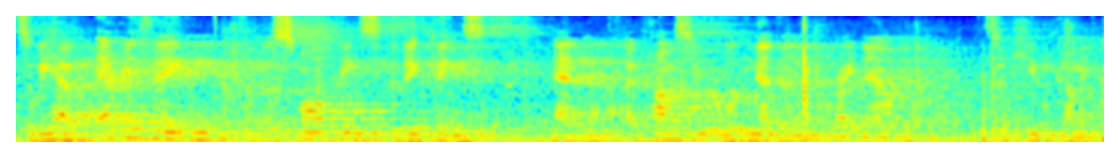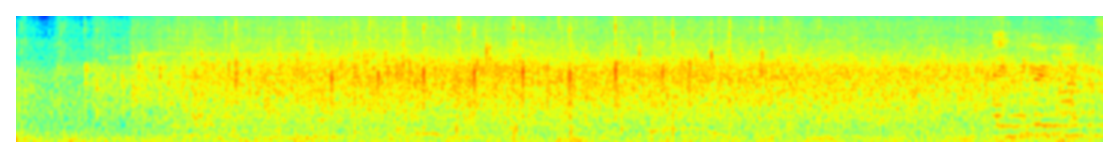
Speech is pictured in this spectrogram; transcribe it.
So we have everything from the small things to the big things, and I promise you we're looking at them right now. So keep them coming. Thank you very much.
